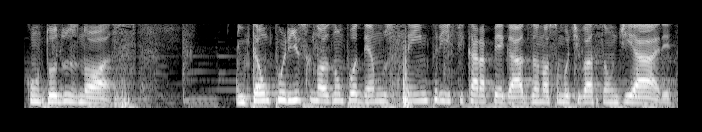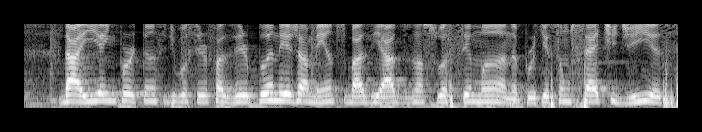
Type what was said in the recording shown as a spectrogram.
com todos nós. Então, por isso que nós não podemos sempre ficar apegados à nossa motivação diária. Daí a importância de você fazer planejamentos baseados na sua semana, porque são sete dias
